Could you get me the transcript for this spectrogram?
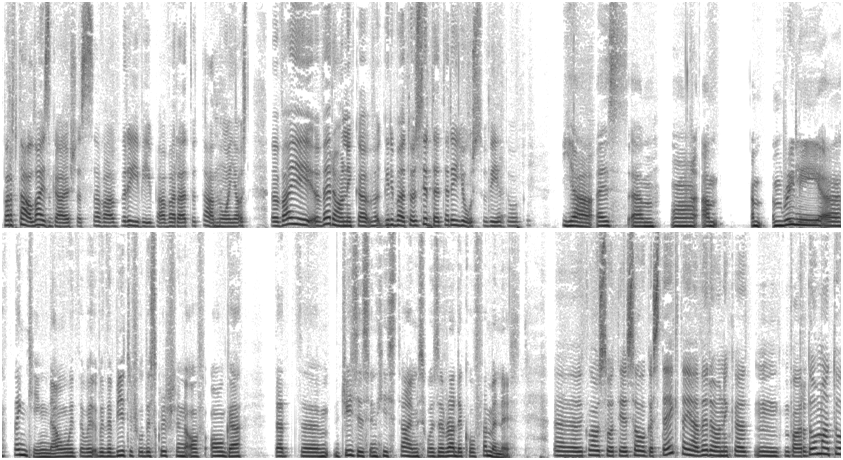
par tālu aizgājušas savā brīvībā, varētu tā nojaust. Vai Veronika gribētu dzirdēt arī jūsu viedokli? Jā, es um, I'm, I'm, I'm really uh, thinking now with the, with the beautiful description of Olga that um, Jesus in his times was a radical feminist. Eh, klausoties Olgas teiktajā, Veronika mm, pārdomā to,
